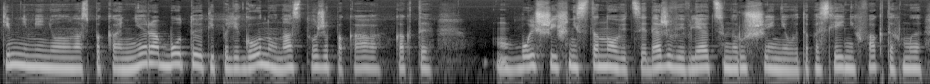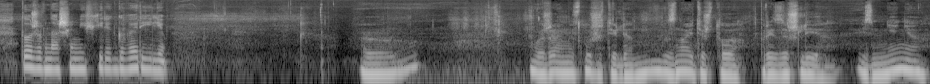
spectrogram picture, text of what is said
тем не менее он у нас пока не работает, и полигоны у нас тоже пока как-то больше их не становится, и даже выявляются нарушения. Вот о последних фактах мы тоже в нашем эфире говорили. Э, Уважаемые слушатели, вы знаете, что произошли изменения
